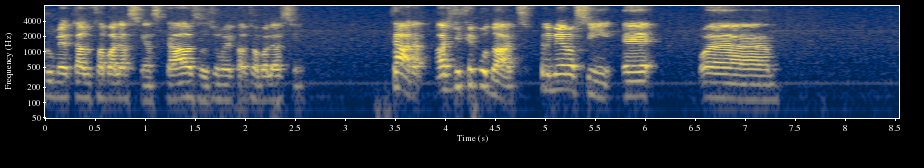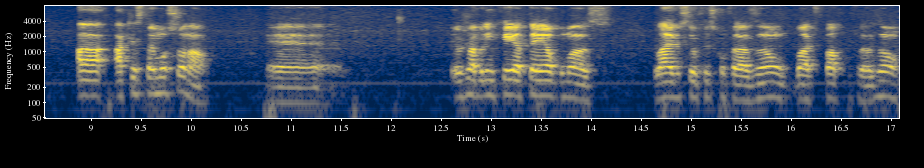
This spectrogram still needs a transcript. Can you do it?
o mercado trabalhar assim, as casas e o mercado trabalhar assim. Cara, as dificuldades. Primeiro, assim, é, é a, a questão emocional. É, eu já brinquei até em algumas lives que eu fiz com o Frazão, bate-papo com o Frazão.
